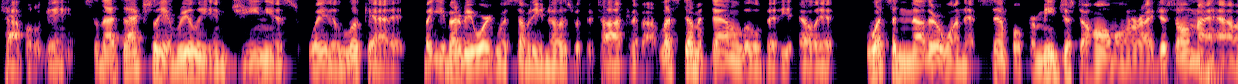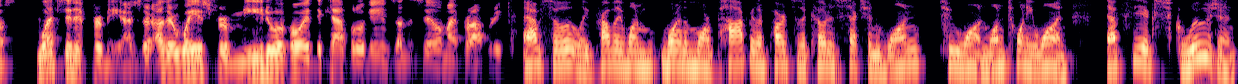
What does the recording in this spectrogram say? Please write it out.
capital gain. So that's actually a really ingenious way to look at it, but you better be working with somebody who knows what they're talking about. Let's dumb it down a little bit, Eliot. What's another one that's simple for me? Just a homeowner. I just own my mm-hmm. house. What's in it for me? There, are there ways for me to avoid the capital gains on the sale of my property? Absolutely. Probably one, one of the more popular parts of the code is section 121, 121. That's the exclusion.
